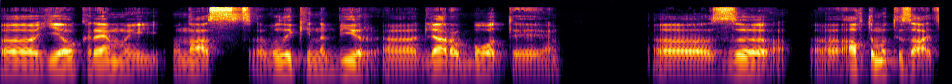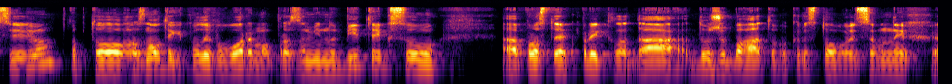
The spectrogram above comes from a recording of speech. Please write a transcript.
е, є окремий у нас великий набір е, для роботи е, з е, автоматизацією. Тобто, знов таки, коли говоримо про заміну бітріксу, е, просто як приклад, да, дуже багато використовується в них е,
